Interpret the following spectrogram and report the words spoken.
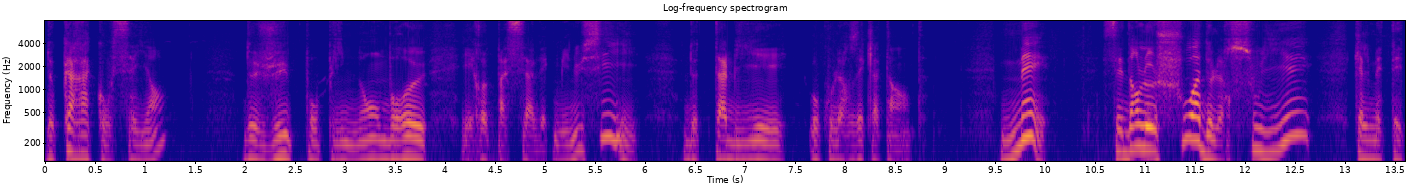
de caracos saillants, de jupes aux plis nombreux et repassés avec minutie, de tabliers aux couleurs éclatantes. Mais c'est dans le choix de leurs souliers qu'elles mettaient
